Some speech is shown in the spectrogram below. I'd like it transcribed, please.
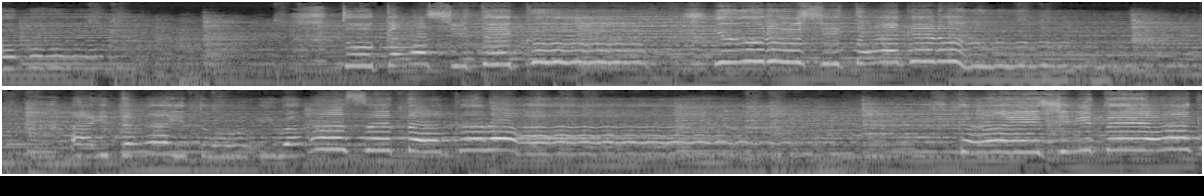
も溶かしてく。許してあげる。会いたいと言わせたから。返してあげ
